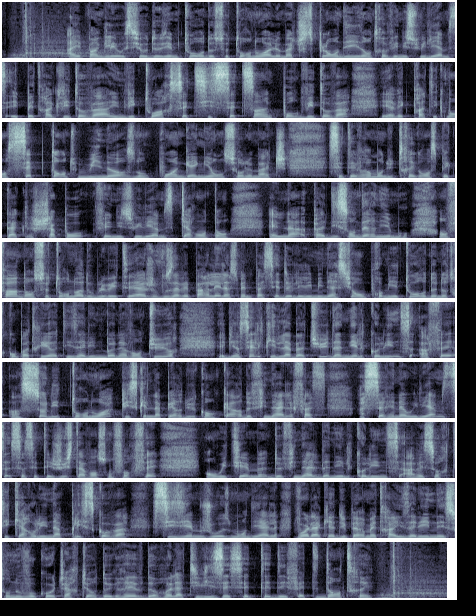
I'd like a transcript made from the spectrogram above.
A épinglé aussi au deuxième tour de ce tournoi le match splendide entre Venus Williams et Petra Kvitova, une victoire 7-6, 7-5 pour Kvitova et avec pratiquement 70 winners, donc points gagnants sur le match. C'était vraiment du très grand spectacle. Chapeau Venus Williams, 40 ans. Elle n'a pas dit son dernier mot. Enfin, dans ce tournoi WTA, je vous avais parlé la semaine passée de l'élimination au premier tour de notre compatriote Isaline Bonaventure. Eh bien, celle qui l'a battue, Danielle Collins, a fait un solide tournoi puisqu'elle n'a perdu qu'en quart de finale face à Serena Williams. Ça, c'était juste avant son forfait. En huitième de finale, Daniel Collins avait sorti Carolina Pliskova, sixième joueuse mondiale. Voilà qui a dû permettre à Isaline et son nouveau coach Arthur De Greve de relativiser cette défaite d'entrée.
